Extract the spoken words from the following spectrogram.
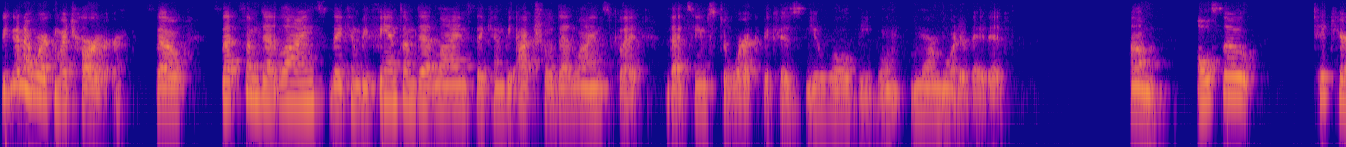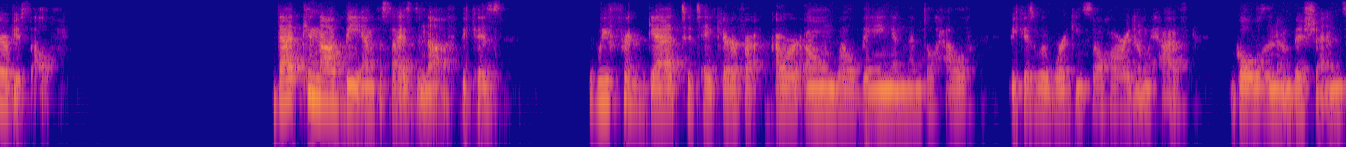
you're gonna work much harder. So set some deadlines. They can be phantom deadlines, they can be actual deadlines, but that seems to work because you will be more motivated. Um, also, take care of yourself. That cannot be emphasized enough because we forget to take care of our, our own well-being and mental health because we're working so hard and we have goals and ambitions.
